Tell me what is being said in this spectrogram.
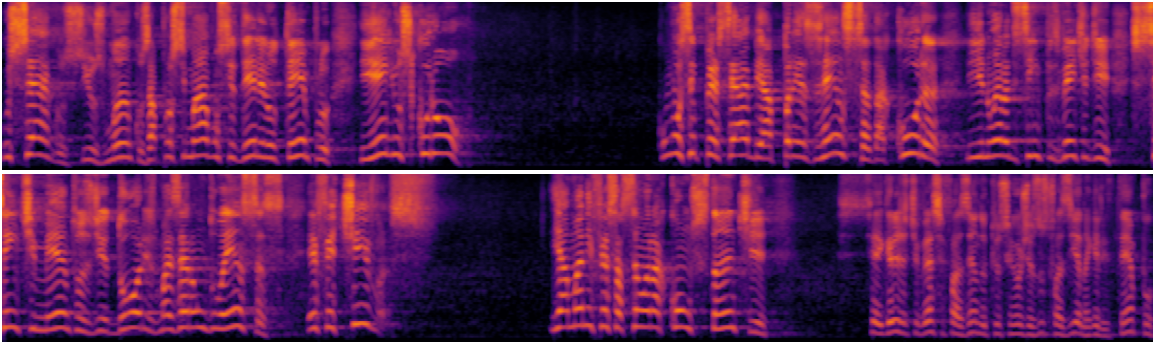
Os cegos e os mancos aproximavam-se dele no templo e ele os curou. Como você percebe a presença da cura, e não era de, simplesmente de sentimentos, de dores, mas eram doenças efetivas. E a manifestação era constante. Se a igreja estivesse fazendo o que o Senhor Jesus fazia naquele tempo,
